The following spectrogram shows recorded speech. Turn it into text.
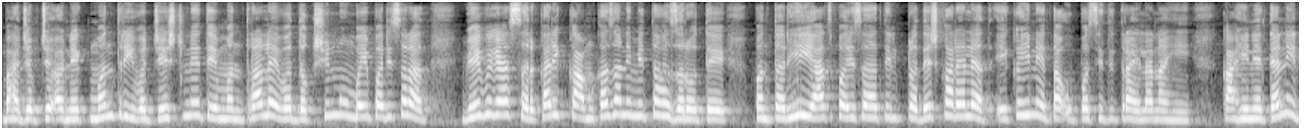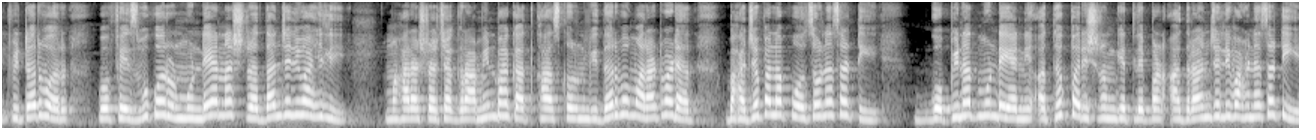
भाजपचे अनेक मंत्री व ज्येष्ठ नेते मंत्रालय व दक्षिण मुंबई परिसरात वेगवेगळ्या सरकारी पारिवारिक कामकाजानिमित्त हजर होते पण तरीही याच परिसरातील प्रदेश कार्यालयात एकही नेता उपस्थितीत राहिला नाही. काही नेत्यांनी ट्विटरवर व फेसबुकवरून मुंडे यांना श्रद्धांजली वाहिली. महाराष्ट्राच्या ग्रामीण भागात खास करून विदर्भ मराठवाड्यात भाजपाला पोहोचवण्यासाठी गोपीनाथ मुंडे यांनी अथक परिश्रम घेतले पण आदरांजली वाहण्यासाठी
